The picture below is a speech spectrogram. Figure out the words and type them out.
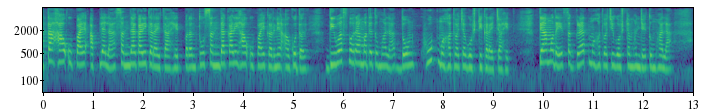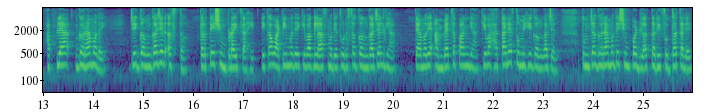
आता हा उपाय आपल्याला संध्याकाळी करायचा आहे परंतु संध्याकाळी हा उपाय करण्या अगोदर दिवसभरामध्ये तुम्हाला दोन खूप महत्त्वाच्या गोष्टी करायच्या आहेत. त्यामध्ये सगळ्यात महत्त्वाची गोष्ट म्हणजे तुम्हाला आपल्या घरामध्ये जे गंगाजल असतं तर ते शिंपडायचं आहे. एका वाटीमध्ये किंवा ग्लासमध्ये थोडंसं गंगाजल घ्या. त्यामध्ये आंब्याचं पान घ्या किंवा हातानेच तुम्ही हे गंगाजल तुमच्या घरामध्ये शिंपडलं तरीसुद्धा चालेल.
